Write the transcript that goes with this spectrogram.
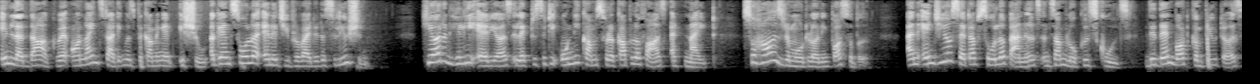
In Ladakh, where online studying was becoming an issue, again, solar energy provided a solution. Here in hilly areas, electricity only comes for a couple of hours at night. So, how is remote learning possible? An NGO set up solar panels in some local schools. They then bought computers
